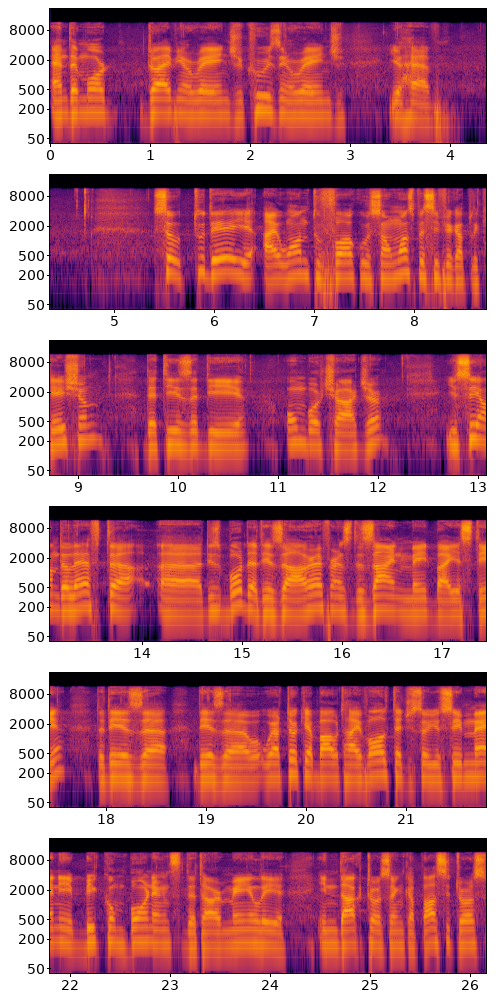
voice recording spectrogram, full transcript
and the more driving range, cruising range you have. So today I want to focus on one specific application that is the onboard charger. You see on the left uh, uh, this board that is a reference design made by ST. That is, uh, this, uh, we are talking about high voltage, so you see many big components that are mainly inductors and capacitors.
